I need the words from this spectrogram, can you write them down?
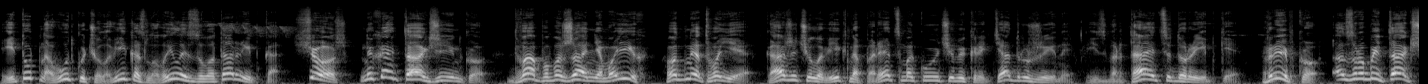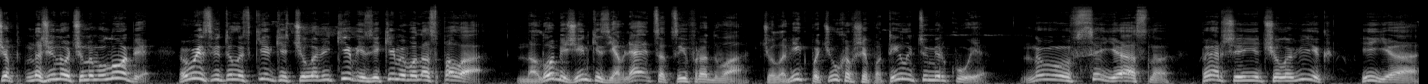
І тут на вудку чоловіка зловилась золота рибка. Що ж, нехай так, жінко. Два побажання моїх, одне твоє, каже чоловік, наперед смакуючи викриття дружини, і звертається до рибки. Рибко, а зроби так, щоб на жіночому лобі висвітилась кількість чоловіків, із якими вона спала. На лобі жінки з'являється цифра 2. Чоловік, почухавши потилицю, міркує. Ну, все ясно. Перший її чоловік і я.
